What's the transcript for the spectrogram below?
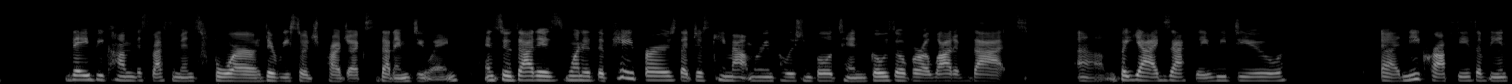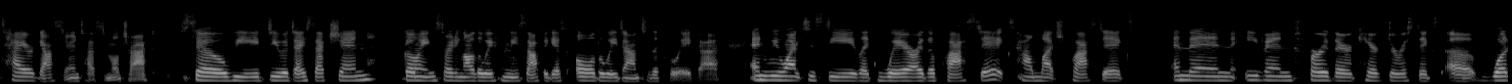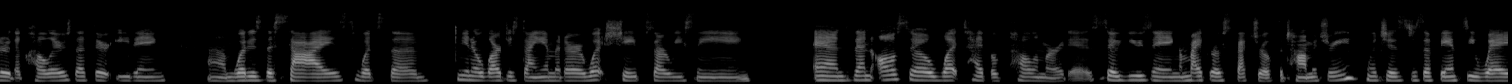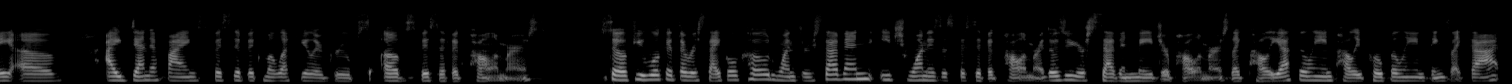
they become the specimens for the research projects that I'm doing. And so that is one of the papers that just came out, Marine Pollution Bulletin, goes over a lot of that. Um, but yeah, exactly. We do uh, necropsies of the entire gastrointestinal tract. So we do a dissection going starting all the way from the esophagus all the way down to the cloaca and we want to see like where are the plastics how much plastics and then even further characteristics of what are the colors that they're eating um, what is the size what's the you know largest diameter what shapes are we seeing and then also what type of polymer it is. So using microspectrophotometry which is just a fancy way of identifying specific molecular groups of specific polymers so if you look at the recycle code one through seven, each one is a specific polymer. Those are your seven major polymers like polyethylene, polypropylene, things like that.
